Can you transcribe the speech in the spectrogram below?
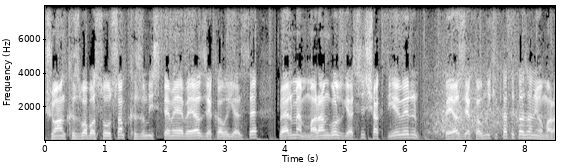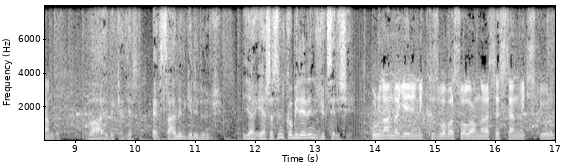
Şu an kız babası olsam kızımı istemeye beyaz yakalı gelse vermem. Marangoz gelsin şak diye veririm. Beyaz yakalının iki katı kazanıyor marangoz. Vay be Kadir efsane geri dönüş. Ya, yaşasın Kobilerin yükselişi. Buradan da gelini kız babası olanlara seslenmek istiyorum.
